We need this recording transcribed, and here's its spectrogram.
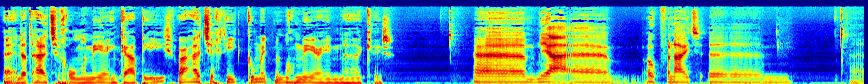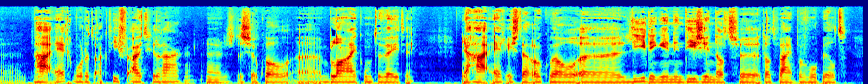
Uh, en dat uitzicht onder meer in KPI's. Waar uitzicht die commitment nog meer in, uh, Chris? Ehm, ja, ook vanuit HR ehm, wordt het actief uitgedragen. dus dat is ook wel belangrijk om te weten. Ja, HR is daar ook wel leading in. In die zin dat, ze, dat wij bijvoorbeeld uh,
